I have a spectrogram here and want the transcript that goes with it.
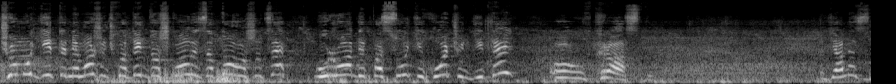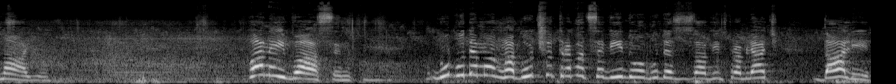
Чому діти не можуть ходити до школи за того, що це уроди, по суті, хочуть дітей о, вкрасти? Я не знаю. Пане Івасенко, ну будемо, мабуть, що треба це відео буде відправляти далі.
